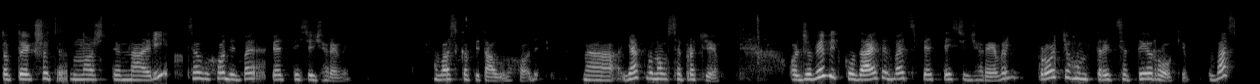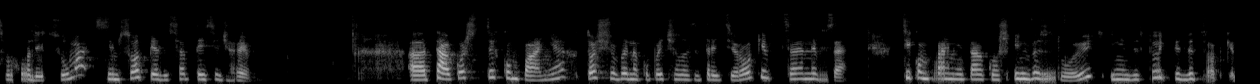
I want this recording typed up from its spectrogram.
Тобто, якщо це помножити на рік, це виходить 25 тисяч гривень. У вас капітал виходить. Як воно все працює? Отже, ви відкладаєте 25 тисяч гривень протягом 30 років. У вас виходить сума 750 тисяч гривень. Також в цих компаніях, то, що ви накопичили за 30 років, це не все. Ці компанії також інвестують і інвестують під відсотки.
